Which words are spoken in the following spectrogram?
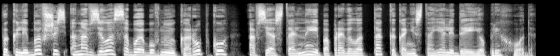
Поколебавшись, она взяла с собой обувную коробку, а все остальные поправила так, как они стояли до ее прихода.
